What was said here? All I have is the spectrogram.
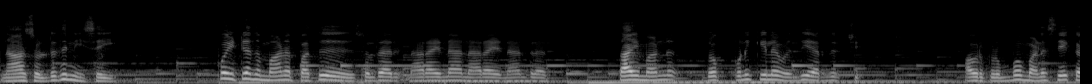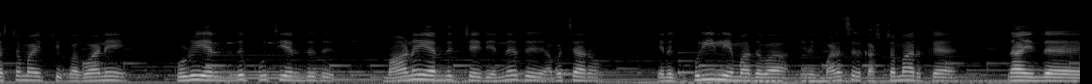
நான் சொல்கிறத நீ செய். போயிட்டு அந்த மானை பார்த்து சொல்கிறாரு நாராயணா நாராயணான்றார். தாய்மான்னு டொப்புன்னு கீழே விழுந்து இறந்துருச்சு. அவருக்கு ரொம்ப மனசே கஷ்டமாயிடுச்சு. பகவானே புழு இறந்தது பூச்சி இறந்தது மானம் இறந்துச்சு இது என்னது அபச்சாரம்? எனக்கு புரியலையே மாதவா எனக்கு மனசில் கஷ்டமாக இருக்க. நான் இந்த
